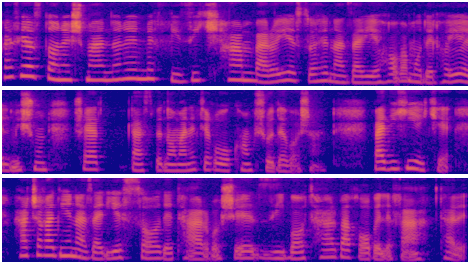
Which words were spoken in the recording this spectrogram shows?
بعضی از دانشمندان علم فیزیک هم برای اصلاح نظریه ها و مدل های علمیشون شاید دست به دامن تیغ اوکام شده باشن بدیهیه که هرچقدر یه نظریه ساده تر باشه زیباتر و قابل فهم تره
